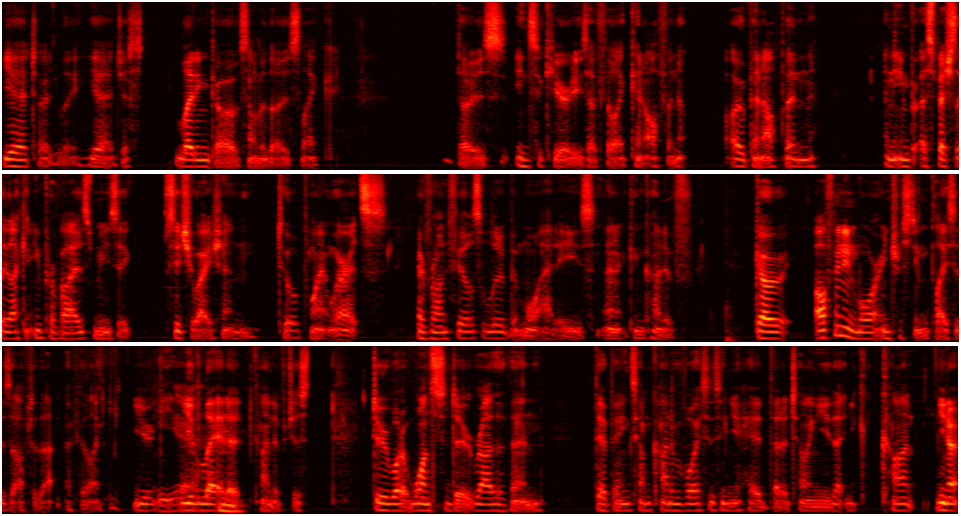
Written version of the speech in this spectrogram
Yeah, totally. Yeah, just letting go of some of those like those insecurities. I feel like can often open up an an imp- especially like an improvised music situation to a point where it's everyone feels a little bit more at ease and it can kind of go often in more interesting places after that. I feel like you you, you let Mm. it kind of just do what it wants to do rather than there being some kind of voices in your head that are telling you that you can't you know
